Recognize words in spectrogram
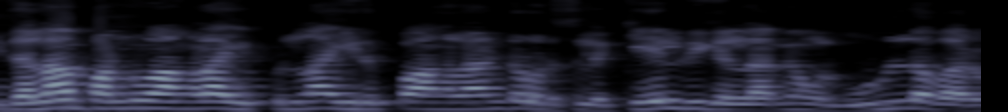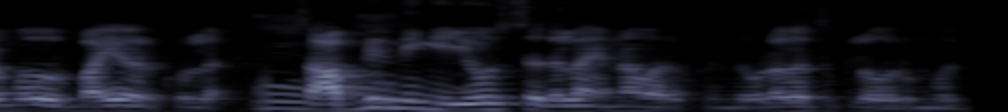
இதெல்லாம் பண்ணுவாங்களா இப்படிலாம் இருப்பாங்களான்ற ஒரு சில கேள்விகள் எல்லாமே உங்களுக்கு உள்ள வரும்போது ஒரு பயம் இருக்கும்ல. ம், So அப்படி நீங்க யோசிச்சதெல்லாம் என்னவா இருக்கும் இந்த உலகத்துக்குள்ள வரும்போது?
